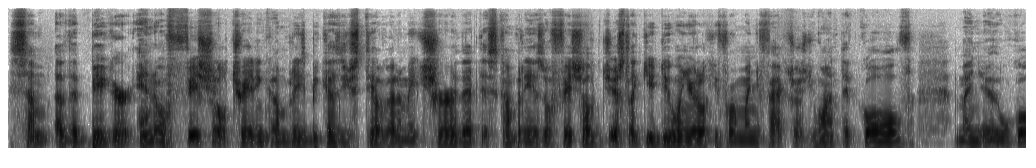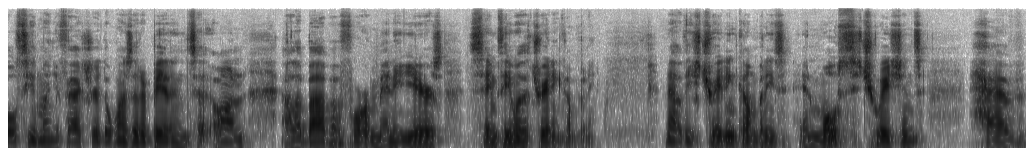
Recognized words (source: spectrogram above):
some of the bigger and official trading companies because you still got to make sure that this company is official just like you do when you're looking for manufacturers you want the gold gold seal manufacturer the ones that have been on alibaba for many years same thing with a trading company now these trading companies in most situations have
